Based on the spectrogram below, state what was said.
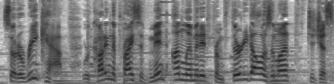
F- So to recap, we're cutting the price of Mint Unlimited from $30 a month to just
